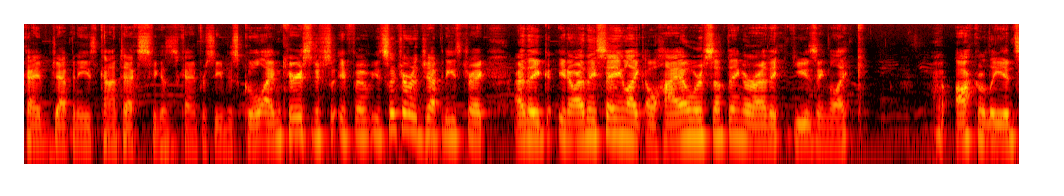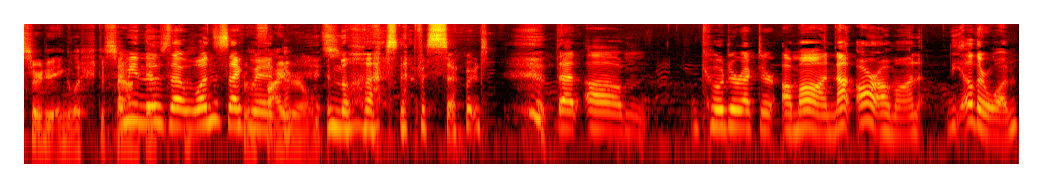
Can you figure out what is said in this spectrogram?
kind of Japanese contexts because it's kind of perceived as cool. I'm curious if, if you switch over to Japanese track, are they you know are they saying like Ohio or something, or are they using like awkwardly inserted English to sound? I mean, there's that one for the segment in the last episode that um co-director Aman, not our Aman, the other one,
